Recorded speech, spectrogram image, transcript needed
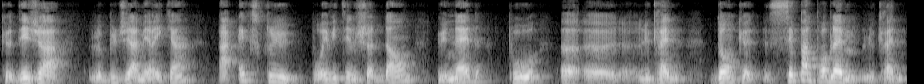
que déjà le budget américain a exclu, pour éviter le shutdown, une aide pour euh, l'Ukraine. Donc, c'est pas le problème, l'Ukraine.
